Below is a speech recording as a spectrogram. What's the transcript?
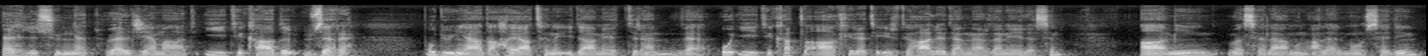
ehli sünnet vel cemaat itikadı üzere bu dünyada hayatını idame ettiren ve o itikatla ahireti irtihal edenlerden eylesin. Amin ve selamun alel murselin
